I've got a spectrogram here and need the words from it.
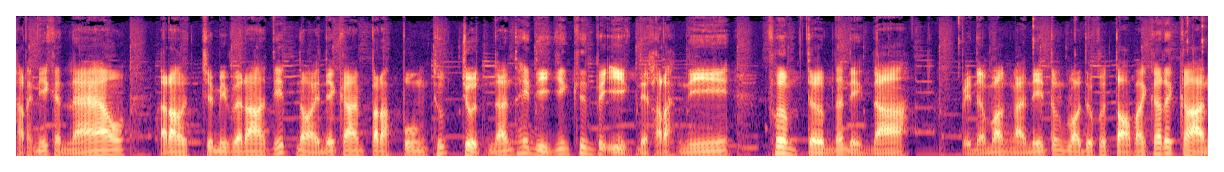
ครั้งนี้กันแล้ว เราจะมีเวลานิดหน่อยในการปรับปรุงทุกจุดนั้นให้ดียิ่งขึ้นไปอีกในครั้งนี้ เพิ่มเติมนั่นเองนะ เป็นว่างานนี้ต้องรอดูกันต่อไปก็แล้วกัน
